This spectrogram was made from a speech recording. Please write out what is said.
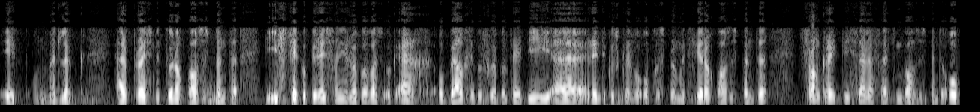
het onmiddellik herprys met 20 basispunte. Die effek op die res van Europa was ook erg. Op België byvoorbeeld het die uh rentekoerskurwe opgespring met 40 basispunte. Frankryk dieselfde 15 basispunte op.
